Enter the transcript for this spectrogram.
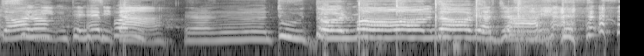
tono di intensità. e poi eh, tutto il mondo viaggiare.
